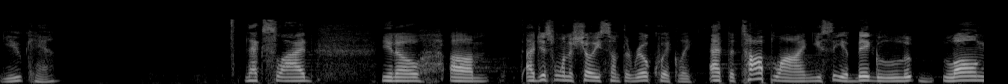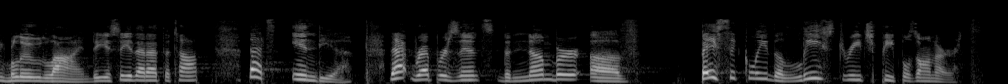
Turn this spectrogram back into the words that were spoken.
You can. Next slide. You know, um, I just want to show you something real quickly. At the top line, you see a big long blue line. Do you see that at the top? That's India. That represents the number of basically the least reached peoples on earth.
